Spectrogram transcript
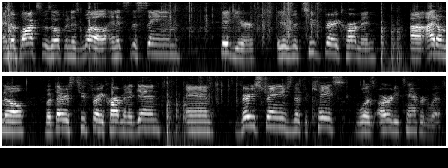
and the box was open as well, and it's the same figure. It is a Tooth Fairy Cartman, uh, I don't know, but there's Tooth Fairy Cartman again, and very strange that the case was already tampered with.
